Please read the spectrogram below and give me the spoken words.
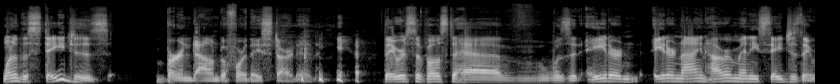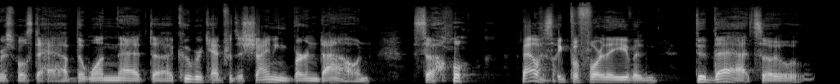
one of the stages burned down before they started. yeah. They were supposed to have was it eight or eight or nine, however many stages they were supposed to have. The one that uh, Kubrick had for The Shining burned down, so that was like before they even did that. So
